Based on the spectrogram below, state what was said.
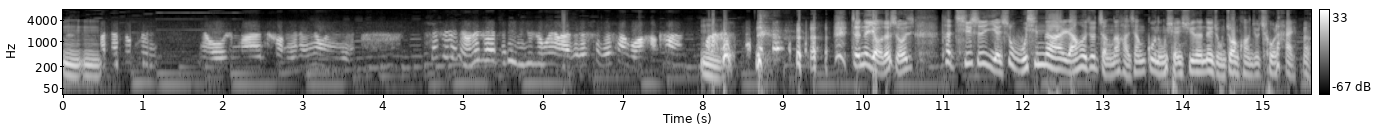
嗯嗯好像都会有什么特别的用意。其实有的时候仅仅就是为了这个视觉效果好看。嗯，真的有的时候，他其实也是无心的，然后就整的好像故弄玄虚的那种状况就出来了。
